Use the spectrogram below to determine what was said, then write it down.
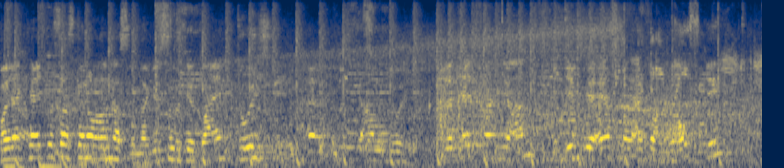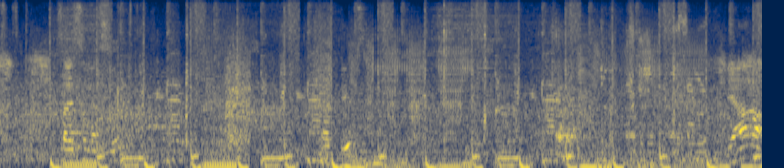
bei der Kälte ist das genau andersrum. Da gehst du mit den Beinen durch, äh, durch die Arme durch. Bei der Kälte fangen wir an, indem wir erstmal einfach rausgehen. Das heißt, du machst so. Okay. Ja,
